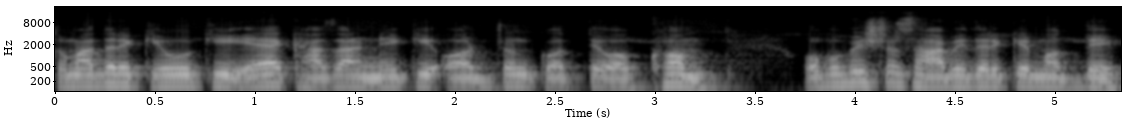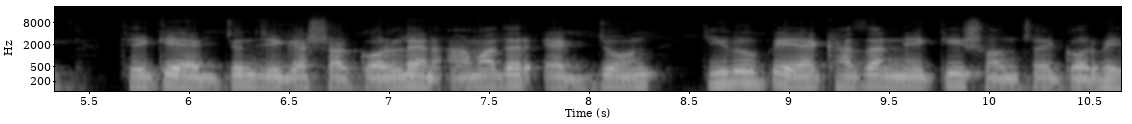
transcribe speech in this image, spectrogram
তোমাদের কেউ কি এক হাজার নেকি অর্জন করতে অক্ষম? উপবিষ্ট সাহাবিদেরকে মধ্যে থেকে একজন জিজ্ঞাসা করলেন, আমাদের একজন কীরূপে এক হাজার নেকি সঞ্চয় করবে?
